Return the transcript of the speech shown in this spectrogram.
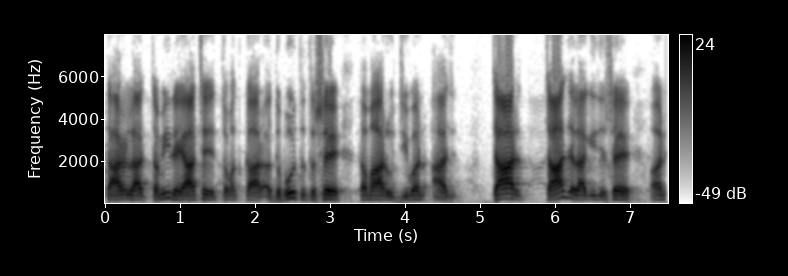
તારલા ચમી રહ્યા છે. ચમત્કાર અદ્ભુત થશે. તમારું જીવન આજ ચાર ચાંદ લાગી જશે અને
